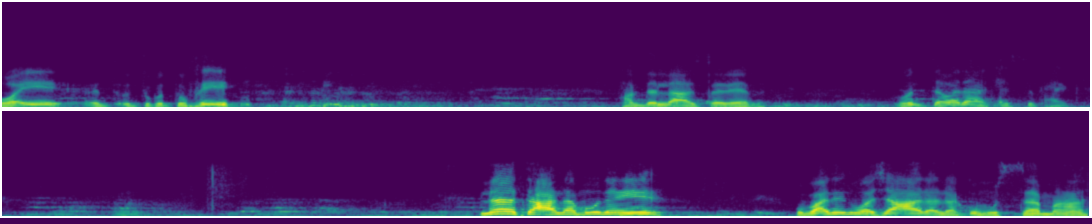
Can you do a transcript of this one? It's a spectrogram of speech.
هو إيه؟ أنتوا كنتوا فين؟ الحمد لله على السلامة. وانت ولا هتحس بحاجة. لا تعلمون إيه؟ وبعدين وجعل لكم السمع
